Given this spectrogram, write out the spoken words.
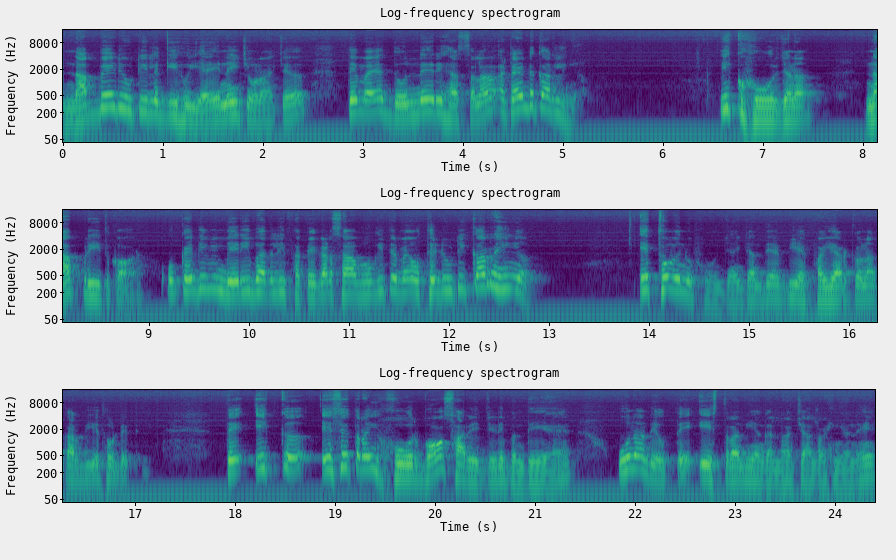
ਨਾਭੇ ਡਿਊਟੀ ਲੱਗੀ ਹੋਈ ਹੈ ਇਹਨਾਂ ਹੀ ਚੋਣਾਂ 'ਚ ਤੇ ਮੈਂ ਦੋਨੇ ਰਿਹਰਸਲਾਂ ਅਟੈਂਡ ਕਰ ਲੀਆਂ ਇੱਕ ਹੋਰ ਜਣਾ, ਨਵਪ੍ਰੀਤ ਕੌਰ, ਉਹ ਕਹਿੰਦੀ ਵੀ ਮੇਰੀ ਬਦਲੀ ਫਤਿਹਗੜ੍ਹ ਸਾਹਿਬ ਹੋ ਗਈ ਤੇ ਮੈਂ ਉੱਥੇ ਡਿਊਟੀ ਕਰ ਰਹੀ ਹਾਂ। ਇੱਥੋਂ ਮੈਨੂੰ ਫੋਨ ਜਾਈ ਜਾਂਦੇ ਆ ਵੀ ਐਫ ਆਈ ਆਰ ਕਿਉਂ ਨਾ ਕਰਦੀ ਦਈਏ ਤੁਹਾਡੇ ਤੇ। ਤੇ ਇੱਕ ਇਸੇ ਤਰ੍ਹਾਂ ਹੀ ਹੋਰ ਬਹੁਤ ਸਾਰੇ ਜਿਹੜੇ ਬੰਦੇ ਐ, ਉਹਨਾਂ ਦੇ ਉੱਤੇ ਇਸ ਤਰ੍ਹਾਂ ਦੀਆਂ ਗੱਲਾਂ ਚੱਲ ਰਹੀਆਂ ਨੇ।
